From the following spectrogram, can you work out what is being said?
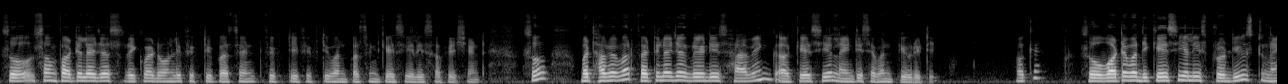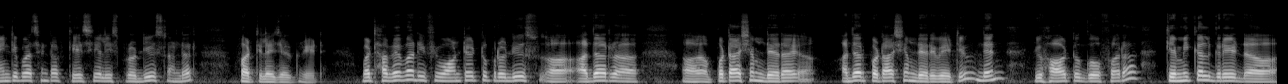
So, some fertilizers required only 50 percent, 50, 51 percent KCl is sufficient. So, but however fertilizer grade is having uh, KCl 97 purity. Okay. So, whatever the KCl is produced 90 percent of KCl is produced under fertilizer grade. But however, if you wanted to produce uh, other uh, uh, potassium other potassium derivative then you have to go for a chemical grade uh,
